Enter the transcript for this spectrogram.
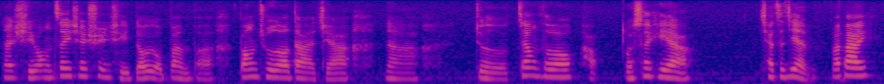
那希望这些讯息都有办法帮助到大家。那就这样子喽。好，我是 Hea，下次见，拜拜。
